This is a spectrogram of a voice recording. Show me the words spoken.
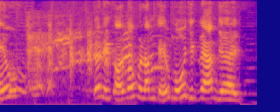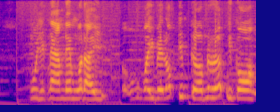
Triệu. Cái điện thoại 45 triệu mua Việt Nam về. Mua Việt Nam đem qua đây. Quay vlog kiếm cơm nó rớt như con.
